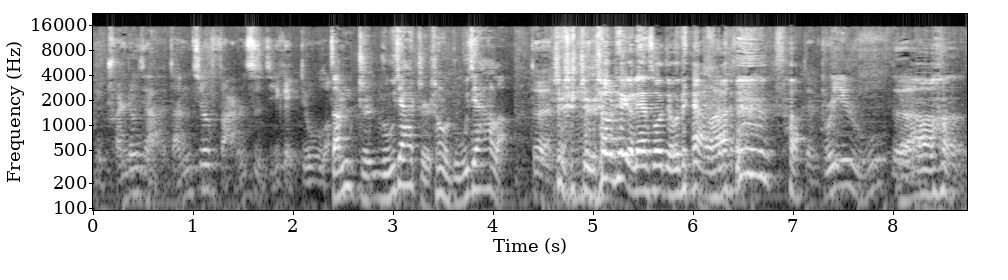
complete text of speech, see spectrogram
给传承下来，咱们今儿反而自己给丢了。咱们只儒家只剩儒家了，对只只剩这个连锁酒店了。对，不是一儒，对吧？啊 嗯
